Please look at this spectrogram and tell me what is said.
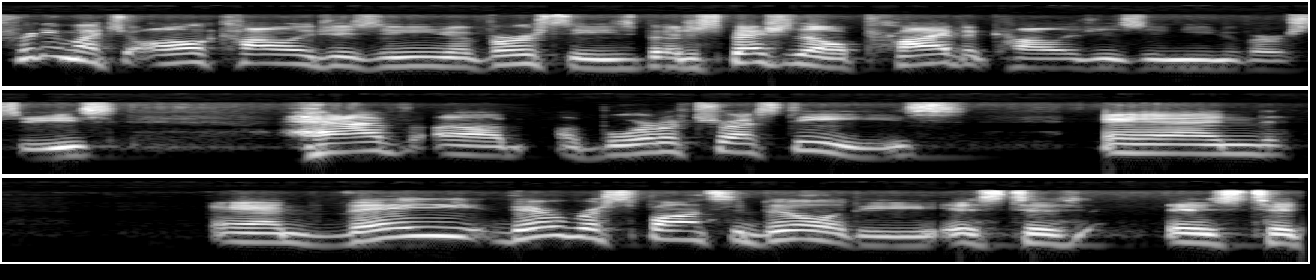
pretty much all colleges and universities, but especially all private colleges and universities, have a, a board of trustees and and they their responsibility is to is to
